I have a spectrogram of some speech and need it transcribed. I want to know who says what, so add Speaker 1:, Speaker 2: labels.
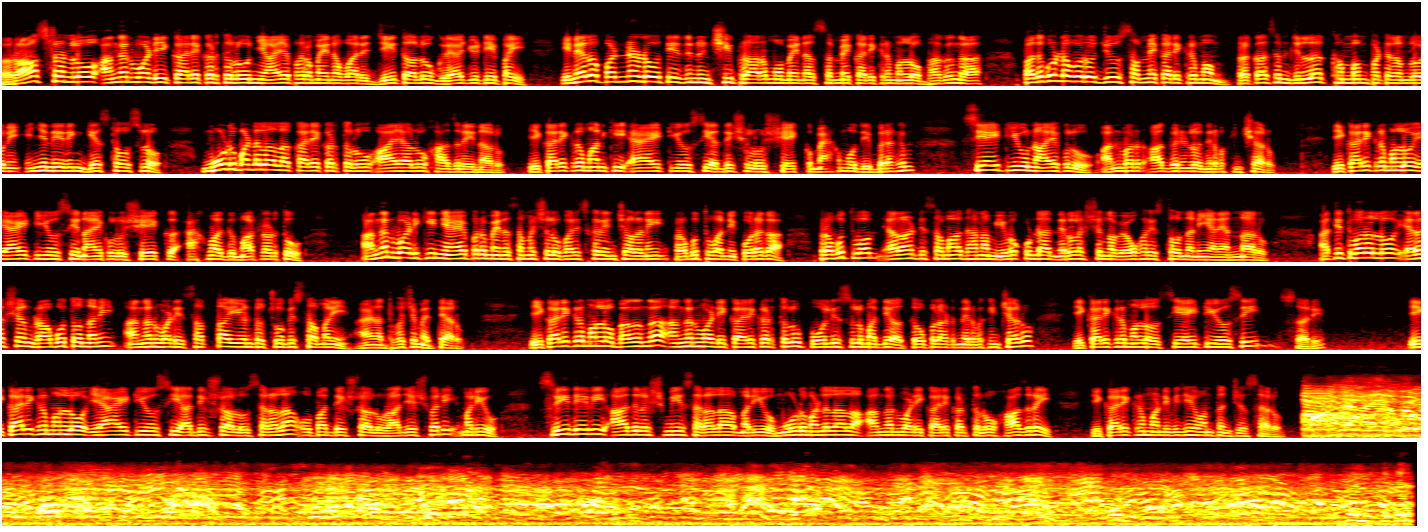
Speaker 1: రాష్ట్రంలో అంగన్వాడీ కార్యకర్తలు న్యాయపరమైన వారి జీతాలు గ్రాడ్యుటీపై ఈ నెల పన్నెండవ తేదీ నుంచి ప్రారంభమైన సమ్మె కార్యక్రమంలో భాగంగా పదకొండవ రోజు సమ్మె కార్యక్రమం ప్రకాశం జిల్లా ఖమ్మం పట్టణంలోని ఇంజనీరింగ్ గెస్ట్ హౌస్లో మూడు మండలాల కార్యకర్తలు ఆయాలు హాజరైనారు. ఈ కార్యక్రమానికి ఏఐటియుసి అధ్యక్షులు షేక్ మహమూద్ ఇబ్రహీం సిఐటియు నాయకులు అన్వర్ ఆధ్వర్యంలో నిర్వహించారు. ఈ కార్యక్రమంలో ఏఐటియుసి నాయకులు షేక్ అహ్మద్ మాట్లాడుతూ అంగన్వాడికి న్యాయపరమైన సమస్యలు పరిష్కరించాలని ప్రభుత్వాన్ని కోరగా ప్రభుత్వం ఎలాంటి సమాధానం ఇవ్వకుండా నిర్లక్ష్యంగా వ్యవహరిస్తోందని ఆయన అన్నారు. అతి త్వరలో ఎలక్షన్ రాబోతోందని అంగన్వాడీ సత్తా ఏంటో చూపిస్తామని ఆయన ధ్వజమెత్తారు. ఈ కార్యక్రమంలో భాగంగా అంగన్వాడీ కార్యకర్తలు పోలీసుల మధ్య తోపులాట నిర్వహించారు. ఈ కార్యక్రమంలో సిఐటియుసి సారీ ఈ కార్యక్రమంలో ఏఐటియుసి అధ్యక్షురాలు సరళ ఉపాధ్యక్షురాలు రాజేశ్వరి మరియు శ్రీదేవి ఆదిలక్ష్మి సరళ మరియు మూడు మండలాల అంగన్వాడీ కార్యకర్తలు హాజరై ఈ కార్యక్రమాన్ని విజయవంతం చేశారు.
Speaker 2: దగ్గర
